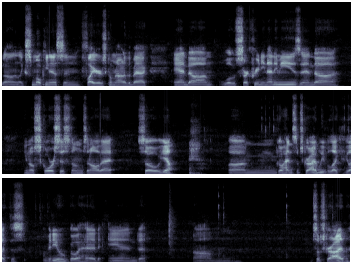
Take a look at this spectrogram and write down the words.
uh, like smokiness and fires coming out of the back. And um, we'll start creating enemies and uh, you know score systems and all that. So yeah. Um, go ahead and subscribe. Leave a like if you like this video. Go ahead and um, subscribe.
